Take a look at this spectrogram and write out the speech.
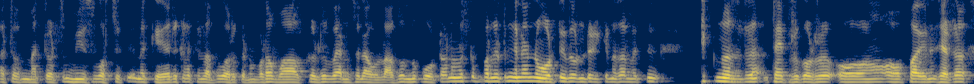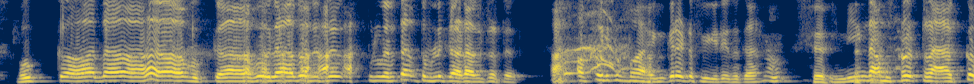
മറ്റോ മറ്റൊരു മ്യൂസ് കുറച്ച് ഇങ്ങനെ കയറി കിടക്കണം അത് കുറയ്ക്കണം. ഇവിടെ വാക്കുകൾ മനസ്സിലാവുള്ളൂ. അതൊന്ന് കൂട്ടണം എന്നൊക്കെ പറഞ്ഞിട്ട് ഇങ്ങനെ നോട്ട് ചെയ്തുകൊണ്ടിരിക്കുന്ന സമയത്ത് എന്ന് പറഞ്ഞിട്ട് ടൈപ്പ് റെക്കോർഡർ ഓഫ് ആയതിനു ശേഷം ബുക്കാതാ ബുക്കാവൂല എന്ന് പറഞ്ഞിട്ട് പിള്ളേർ തുള്ളി ചാടാതിട്ടിട്ട്. അപ്പൊ എനിക്ക് ഭയങ്കരമായിട്ട് ഫീൽ ചെയ്തു. കാരണം. ഇനി നമ്മൾ ട്രാക്ക്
